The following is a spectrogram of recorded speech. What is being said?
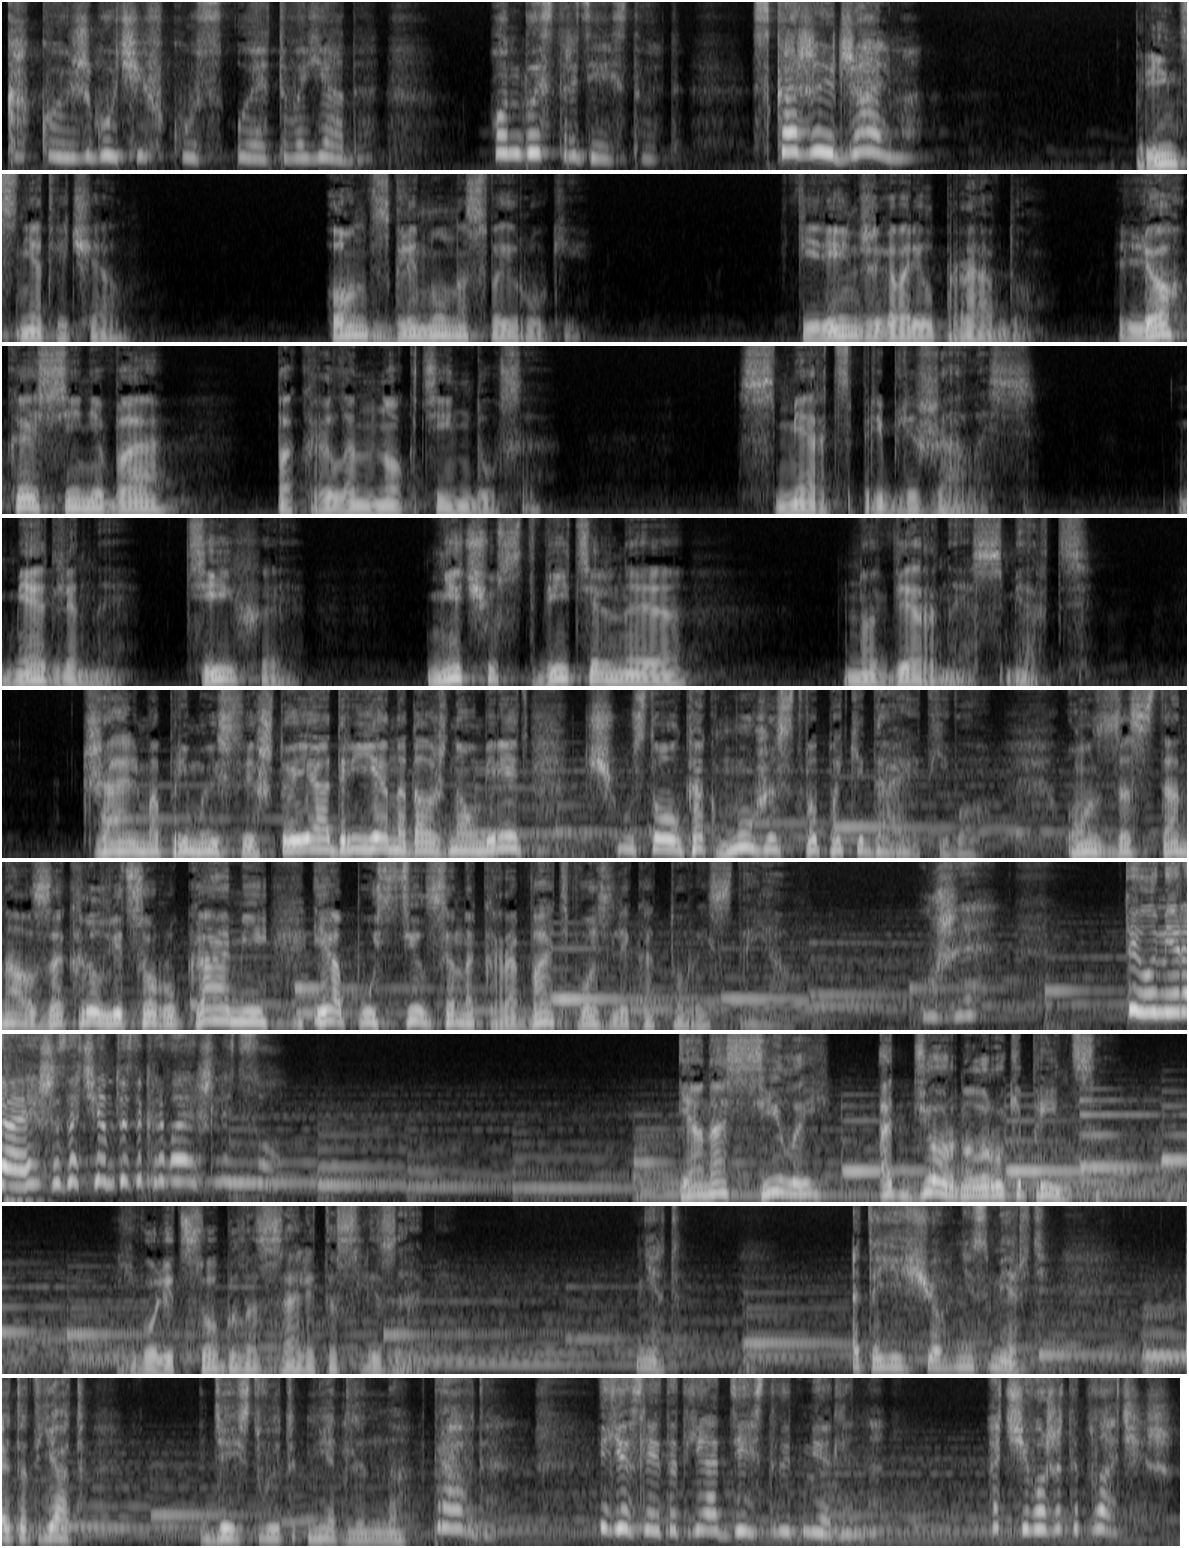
Какой жгучий вкус у этого яда. Он быстро действует. Скажи, Джальма. Принц не отвечал. Он взглянул на свои руки. Феринджи говорил правду. Легкая синева покрыла ногти индуса. Смерть приближалась. Медленная, тихая, нечувствительная, но верная смерть. Джальма при мысли, что и Адриена должна умереть, чувствовал, как мужество покидает его. Он застонал, закрыл лицо руками и опустился на кровать, возле которой стоял. Уже? Ты умираешь, и зачем ты закрываешь лицо? И она силой отдернула руки принца. Его лицо было залито слезами. Нет, это еще не смерть. Этот яд действует медленно. Правда? Если этот яд действует медленно, от чего же ты плачешь?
